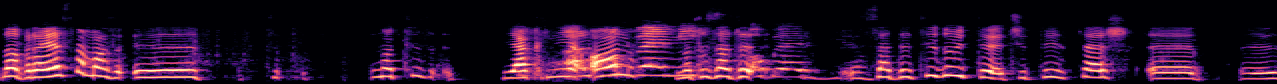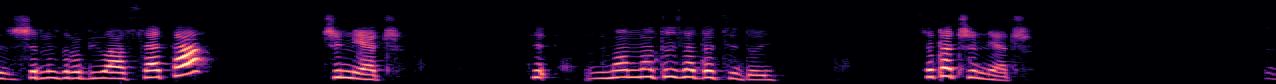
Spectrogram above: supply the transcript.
Dobra, ja sama. z- Y, no ty. Jak nie Albo on, no to zade- oberwie. zadecyduj ty, czy ty chcesz, y, y, żebym zrobiła seta, czy miecz? Ty, no, no to zadecyduj. Seta czy miecz? To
